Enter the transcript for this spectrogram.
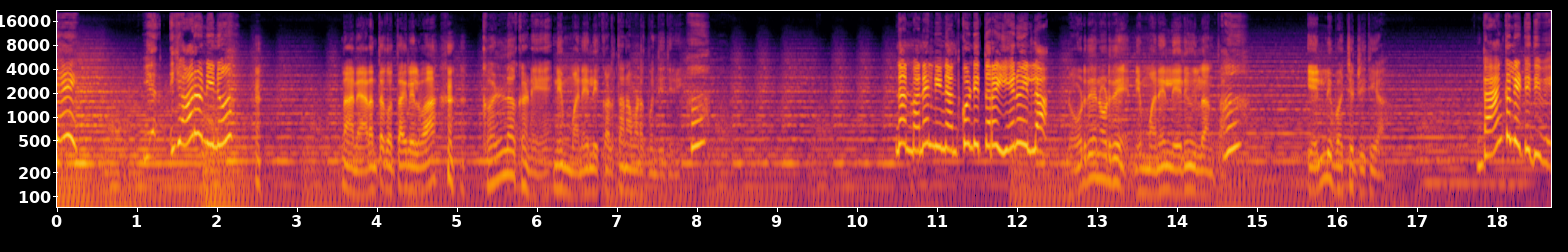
ಏಯ್! ಯಾರೋ ನೀನು? ನಾನು ಯಾರಂತ ಗೊತ್ತಾಗ್ಲಿಲ್ವಾ? ಕಳ್ಳ ಕಣೆ ನಿಮ್ ಮನೇಲಿ ಕಳ್ತನ ಮಾಡಕ್ ಬಂದಿದ್ದೀನಿ. ನನ್ ಮನೇಲಿ ನೀನ್ ಅಂದ್ಕೊಂಡಿದ್ ತರ ಏನೂ ಇಲ್ಲ. ನೋಡ್ದೆ ನೋಡ್ದೆ ನಿಮ್ ಮನೇಲಿ ಏನೂ ಇಲ್ಲ ಅಂತ? ಎಲ್ಲಿ ಬಜೆಟ್ ಇದೆಯಾ? ಬ್ಯಾಂಕಲ್ಲಿ ಇಟ್ಟಿದೀವಿ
